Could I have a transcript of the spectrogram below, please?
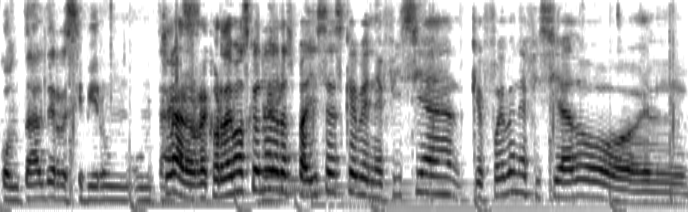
con tal de recibir un, tax. Claro, recordemos que uno de los países que benefician, que fue beneficiado, el,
